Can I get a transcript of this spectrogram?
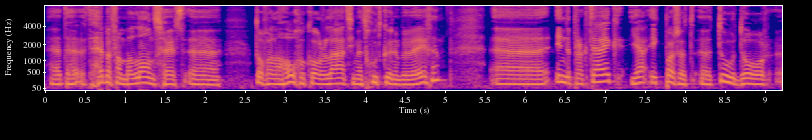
het, het, hebben van balans heeft toch wel een hoge correlatie met goed kunnen bewegen. Uh, in de praktijk, ja, ik pas het uh, toe door uh,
